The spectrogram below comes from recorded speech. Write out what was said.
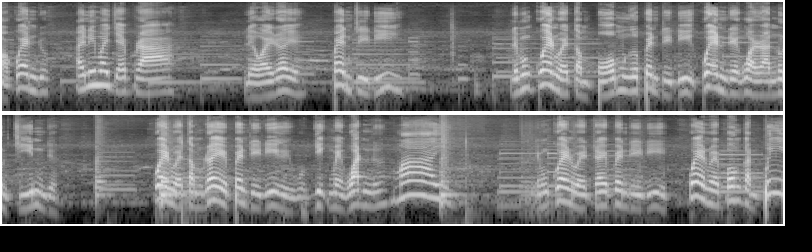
มาแคว้นอยู่ไอ้นี่ไม่ใช่ปลาเรียกไว้เลยเป็นตีดีแล้วมึงแกว้นไว้ตำโปมึงเป็นตีดีแกว้นเรียกว่าร้านนนจีนเดียวแกว้นไว้ตำเร่เป็นตีดียิกแมงวันเนื้อไม่ เดี๋ยวมึงแกว้นไว้ใจเป็นตีดีแกว้นไว้ป้องกันปี้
